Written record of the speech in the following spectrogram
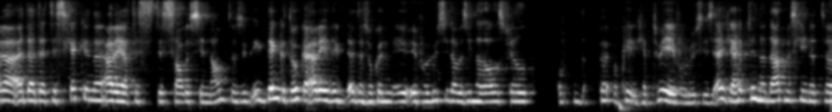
ja, het, het, is gek. De, allee, het, is, het is hallucinant. Dus ik, ik denk het ook. Allee, het is ook een e-, evolutie dat we zien dat alles veel... Eh, oké, je hebt twee evoluties. Hè. Je hebt inderdaad misschien het, uh,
